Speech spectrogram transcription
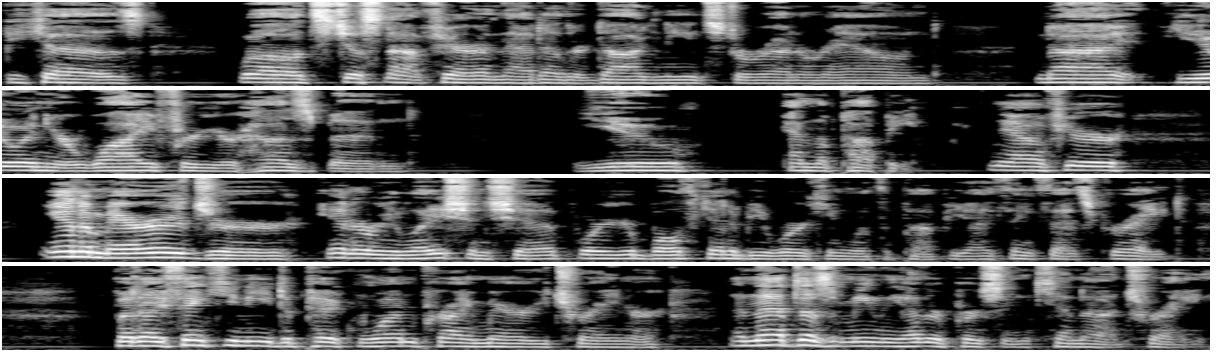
because, well, it's just not fair and that other dog needs to run around. Not you and your wife or your husband, you and the puppy. Now, if you're in a marriage or in a relationship where you're both going to be working with the puppy, I think that's great. But I think you need to pick one primary trainer, and that doesn't mean the other person cannot train.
